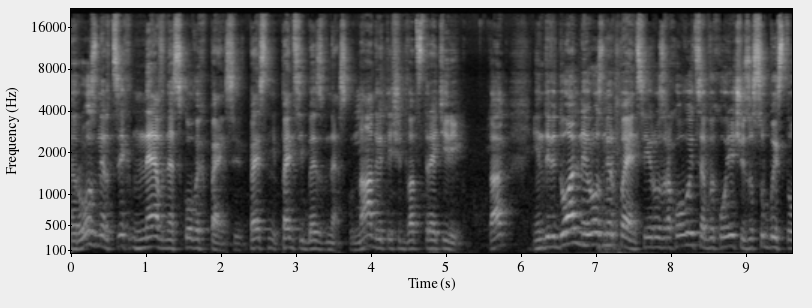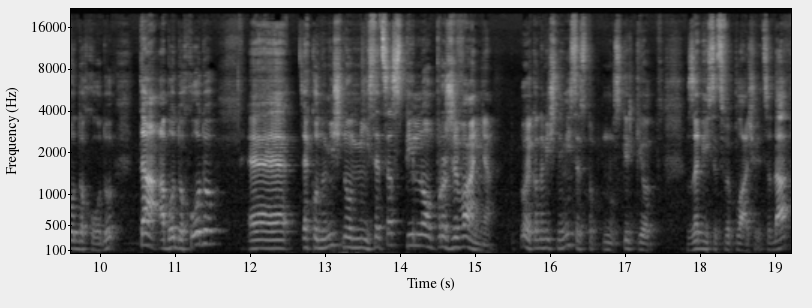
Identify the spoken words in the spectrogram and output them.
розмір цих невнескових пенсій, пенсій, пенсій без внеску на 2023 рік. Так? Індивідуальний розмір пенсії розраховується виходячи з особистого доходу та або доходу е, економічного місяця спільного проживання. Ну, економічний місяць, тобто ну, скільки от за місяць виплачується, да?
